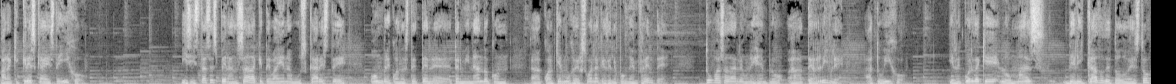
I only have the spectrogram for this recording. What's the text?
para que crezca este hijo. Y si estás esperanzada que te vayan a buscar este hombre cuando esté terminando con ah, cualquier mujerzuela que se le ponga enfrente, tú vas a darle un ejemplo ah, terrible a tu hijo. Y recuerda que lo más delicado de todo esto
